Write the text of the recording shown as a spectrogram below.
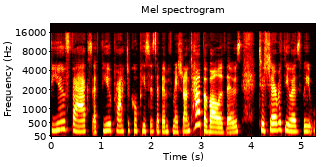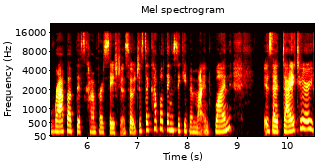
few facts, a few practical pieces of information on top of all of those to share with you as we wrap up this conversation. So, just a couple things to keep in mind. One, is that dietary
